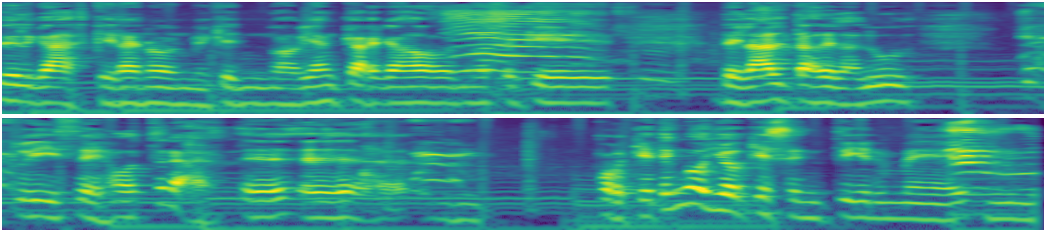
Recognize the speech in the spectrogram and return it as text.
del gas, que era enorme, que nos habían cargado no sé qué, del alta de la luz. Y tú dices, ostras, eh, eh, ¿por qué tengo yo que sentirme... mm,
